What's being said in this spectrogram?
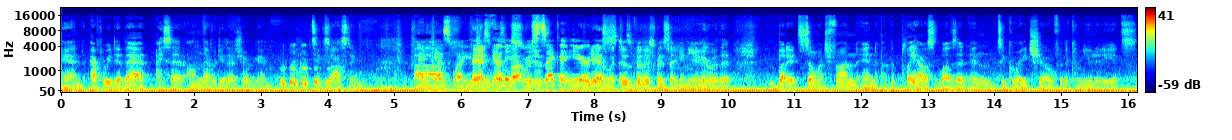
And after we did that, I said, I'll never do that show again. it's exhausting. And Um, guess what? You just finished what? Your just- second year yes, here with just it. finished my second year here with it. But it's so much fun, and the Playhouse loves it, and it's a great show for the community. It's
